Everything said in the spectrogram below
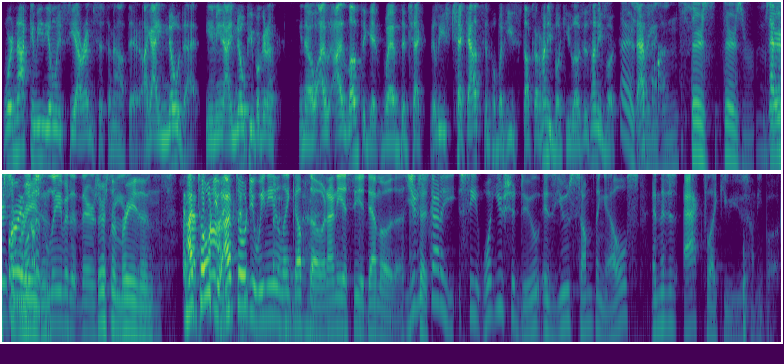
we're not gonna be the only CRM system out there. Like I know that. You know I mean? I know people are gonna. You know, I, I love to get Web to check at least check out Simple, but he's stuck on HoneyBook. He loves his HoneyBook. There's That's fine. reasons. There's there's there's some fine. we'll reasons. just leave it at there's. There's some reasons. And I've that's told you. I've told you we need to link up though, and I need to see a demo of this. You just gotta see what you should do is use something else and then just act like you use HoneyBook.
